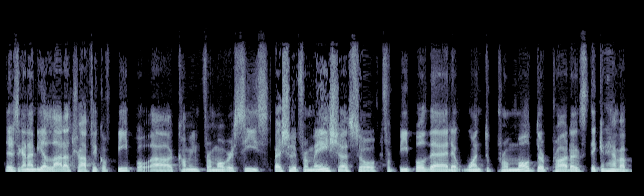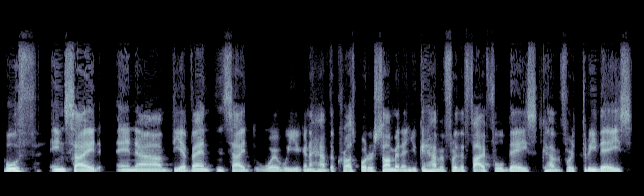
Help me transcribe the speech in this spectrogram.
there's gonna be a lot of traffic of people uh, coming from overseas, especially from Asia. So for people that want to promote their products, they can have a booth inside in uh, the event inside where we're going to have the cross border summit and you can have it for the five full days you can have it for three days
